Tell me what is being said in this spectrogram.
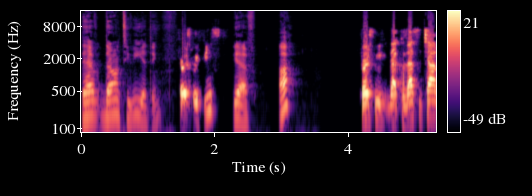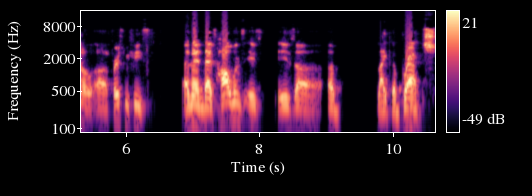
They have. They're on TV. I think. First we feast. Yeah. Huh? First we that because that's the channel. Uh, first we feast, and then that's Hot Ones is is uh, a like a branch.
